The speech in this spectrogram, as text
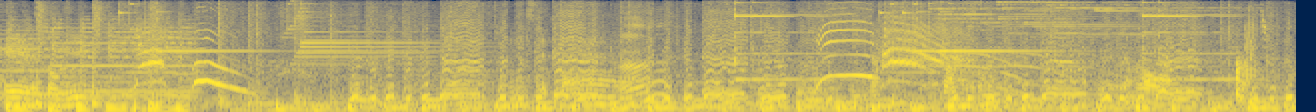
เท่เลยตรงนี้เสร็จแล้ว คุ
